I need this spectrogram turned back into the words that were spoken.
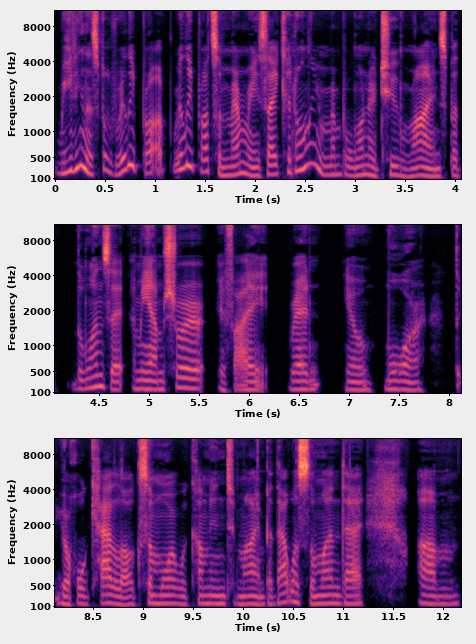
reading this book really brought really brought some memories. I could only remember one or two rhymes, but the ones that I mean, I'm sure if I read you know more your whole catalog, some more would come into mind. But that was the one that um,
